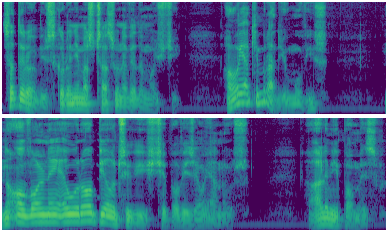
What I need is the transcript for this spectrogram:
Co ty robisz, skoro nie masz czasu na wiadomości? A o jakim radiu mówisz? No o wolnej Europie oczywiście, powiedział Janusz. Ale mi pomysł.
